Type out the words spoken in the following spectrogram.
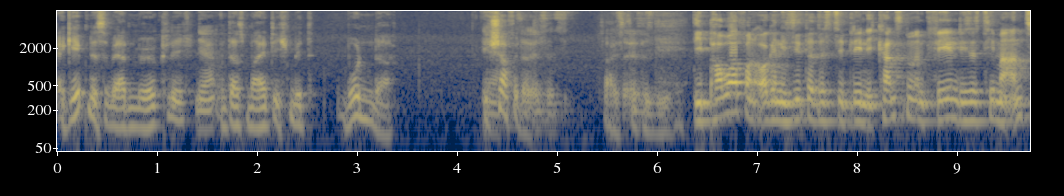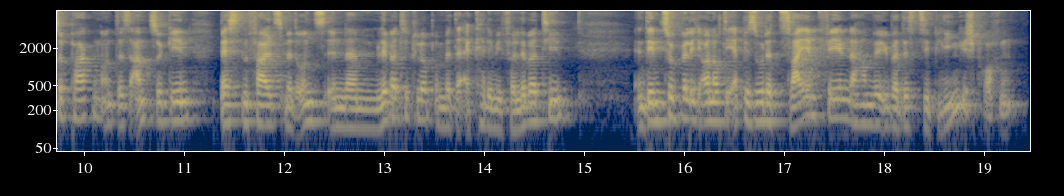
Ergebnisse werden möglich. Ja. Und das meinte ich mit Wunder. Ich ja, schaffe so das. Ist es. Das heißt so die, die Power von organisierter Disziplin. Ich kann es nur empfehlen, dieses Thema anzupacken und das anzugehen. Bestenfalls mit uns in dem Liberty Club und mit der Academy for Liberty. In dem Zug will ich auch noch die Episode 2 empfehlen. Da haben wir über Disziplin gesprochen.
